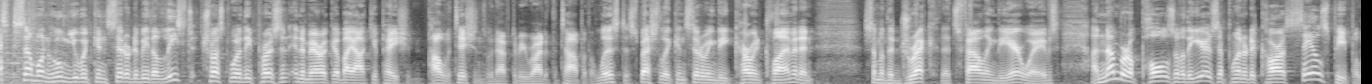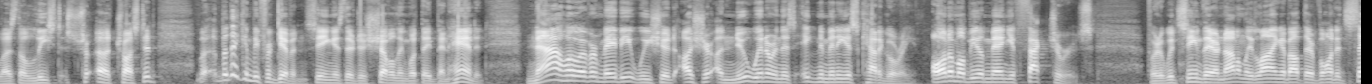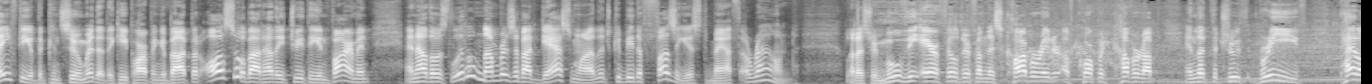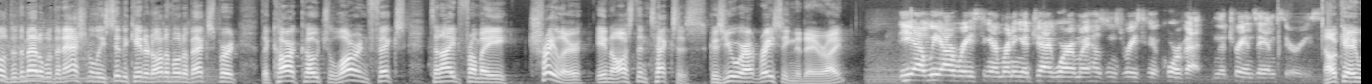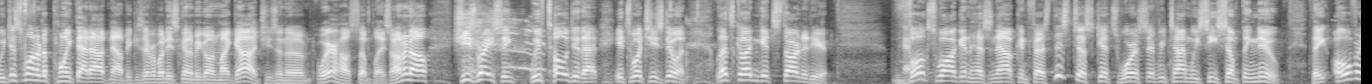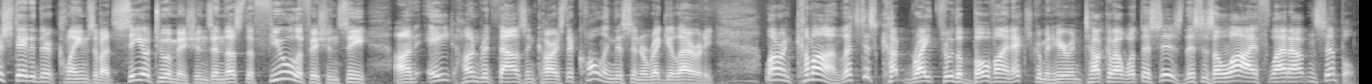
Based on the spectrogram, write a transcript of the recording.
Ask someone whom you would consider to be the least trustworthy person in America by occupation. Politicians would have to be right at the top of the list, especially considering the current climate and some of the dreck that's fouling the airwaves. A number of polls over the years have pointed to car salespeople as the least tr- uh, trusted, but, but they can be forgiven, seeing as they're just shoveling what they've been handed. Now, however, maybe we should usher a new winner in this ignominious category automobile manufacturers. For it would seem they are not only lying about their vaunted safety of the consumer that they keep harping about, but also about how they treat the environment and how those little numbers about gas mileage could be the fuzziest math around. Let us remove the air filter from this carburetor of corporate cover up and let the truth breathe. Pedal to the metal with the nationally syndicated automotive expert, the car coach Lauren Fix, tonight from a trailer in Austin, Texas. Because you were out racing today, right? Yeah, we are racing. I'm running a Jaguar, and my husband's racing a Corvette in the Trans Am series. Okay, we just wanted to point that out now because everybody's going to be going, my God, she's in a warehouse someplace. I don't know. She's racing. We've told you that. It's what she's doing. Let's go ahead and get started here. Volkswagen has now confessed this just gets worse every time we see something new. They overstated their claims about CO2 emissions and thus the fuel efficiency on 800,000 cars. They're calling this an irregularity. Lauren, come on, let's just cut right through the bovine excrement here and talk about what this is. This is a lie, flat out and simple.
